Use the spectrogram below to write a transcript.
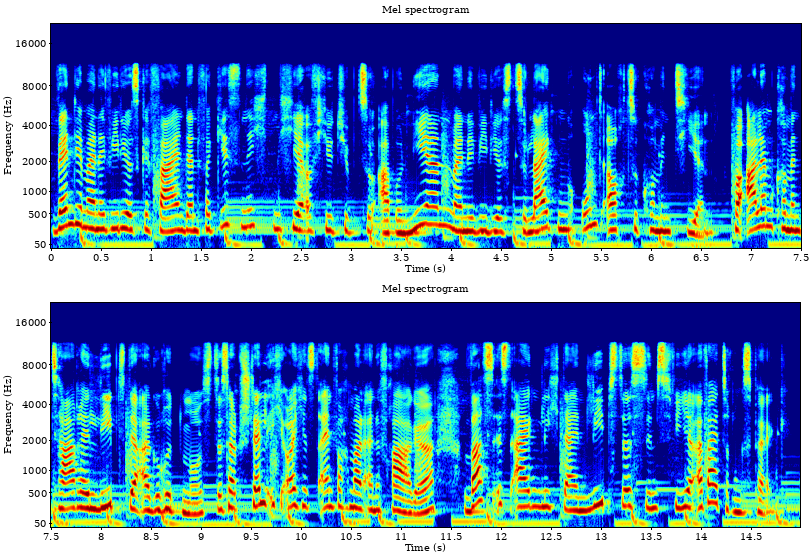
Wenn dir meine Videos gefallen, dann vergiss nicht, mich hier auf YouTube zu abonnieren, meine Videos zu liken und auch zu kommentieren. Vor allem Kommentare liebt der Algorithmus, deshalb stelle ich euch jetzt einfach mal eine Frage. Was ist eigentlich dein liebstes Sims 4 Erweiterungspack?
